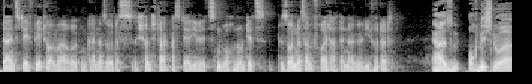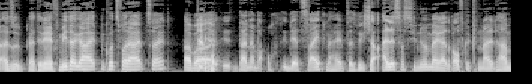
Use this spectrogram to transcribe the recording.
da ins DFB-Tor mal rücken kann. Also das ist schon stark, was der die letzten Wochen und jetzt besonders am Freitag dann da geliefert hat. Ja, also auch nicht nur, also er hat den Elfmeter gehalten kurz vor der Halbzeit, aber ja. dann aber auch in der zweiten Halbzeit wirklich ja alles, was die Nürnberger draufgeknallt haben.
